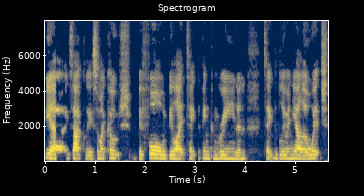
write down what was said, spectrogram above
Yeah, exactly. So my coach before would be like, take the pink and green and take the blue and yellow, which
